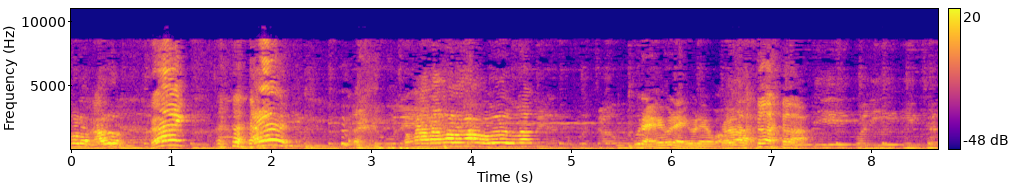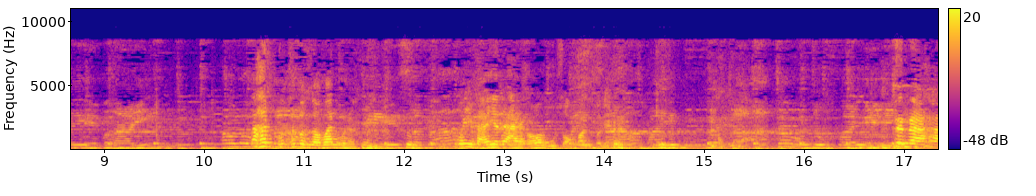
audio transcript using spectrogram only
ก็ลงเอาลูเฮ้ยเฮ้ยมามามามามามผู้ใดผู้ใดผู้ใดบอกบ้านมันเป็นสองพันหมดไม่มีใครจะได้เขาสองพันคนเนี่ยเส้นอาหา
